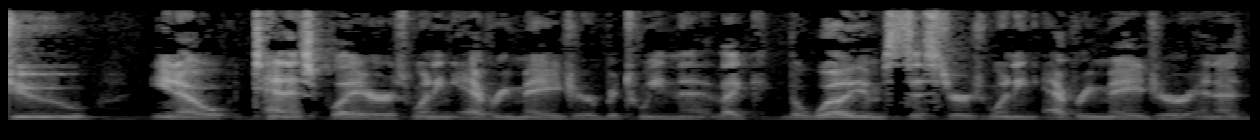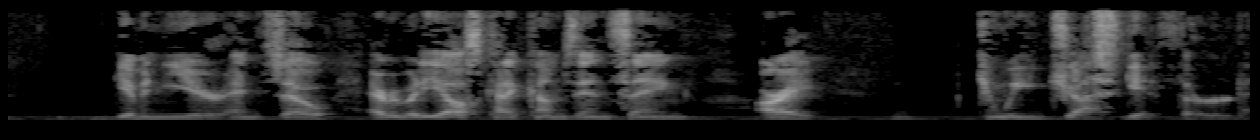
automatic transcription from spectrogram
two you know tennis players winning every major between the like the williams sisters winning every major in a given year. And so everybody else kind of comes in saying all right can we just get third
